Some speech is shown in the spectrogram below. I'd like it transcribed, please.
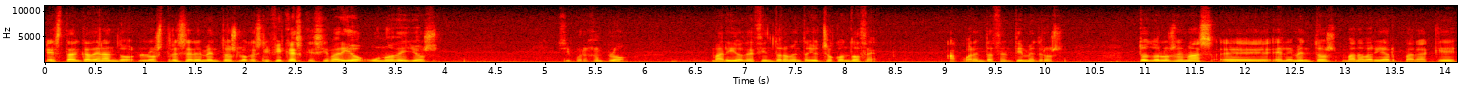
está encadenando los tres elementos, lo que significa es que si varío uno de ellos, si por ejemplo varío de 198,12 a 40 centímetros, todos los demás eh, elementos van a variar para que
